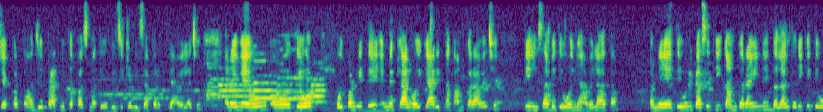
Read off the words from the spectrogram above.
ચેક કરતા જે પ્રાથમિક તપાસમાં તેઓ વિઝિટર વિઝા પર આવેલા છે. અને અહીંયા એવો તેઓ કોઈ પણ રીતે એમને ખ્યાલ હોય કે આ રીતના કામ કરાવે છે, તે હિસાબે તેઓ અહીંયા આવેલા હતા. અને તેઓની પાસેથી કામ કરાવીને દલાલ તરીકે તેઓ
